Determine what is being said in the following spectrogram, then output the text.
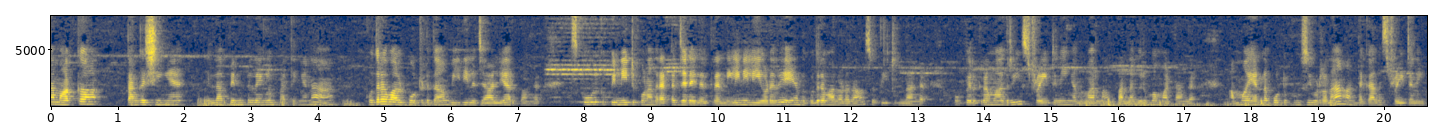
நம்ம அக்கா தங்கச்சிங்க எல்லா பெண் பிள்ளைங்களும் பார்த்திங்கன்னா குதிரைவால் போட்டுட்டு தான் வீதியில் ஜாலியாக இருப்பாங்க. ஸ்கூலுக்கு பின்னிட்டு போன அந்த ரெட்டை ஜடையில் இருக்கிற நிலி நிலியோடவே அந்த குதிரைவாலோட தான் சுற்றிட்டு இருந்தாங்க. இப்போ இருக்கிற மாதிரி ஸ்ட்ரைட்டனிங் அந்த மாதிரிலாம் பண்ண விரும்ப மாட்டாங்க. அம்மா எண்ணெய் போட்டு பூசி விடுறதா அந்த கால ஸ்ட்ரைட்டனிங்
